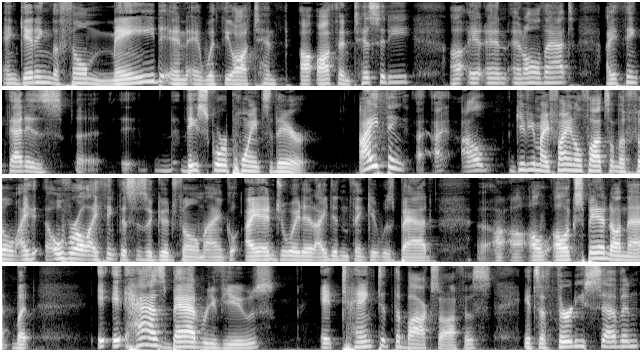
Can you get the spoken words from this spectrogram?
and getting the film made and, and with the authentic, uh, authenticity uh, and, and and all that, I think that is uh, they score points there. I think I, I'll give you my final thoughts on the film. I overall I think this is a good film. I I enjoyed it. I didn't think it was bad. Uh, I'll I'll expand on that, but it, it has bad reviews. It tanked at the box office. It's a 37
